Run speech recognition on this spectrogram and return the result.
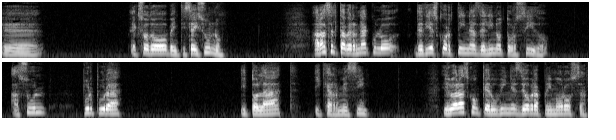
Eh, Éxodo 26.1. Harás el tabernáculo de diez cortinas de lino torcido, azul, púrpura y tolat y carmesí, y lo harás con querubines de obra primorosa.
